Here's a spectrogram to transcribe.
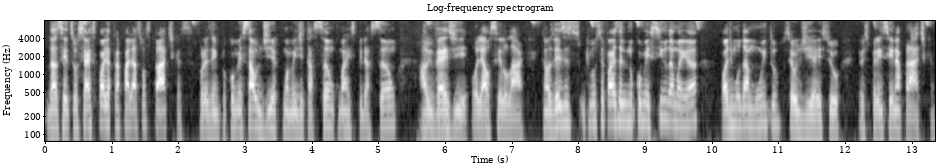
das redes sociais pode atrapalhar suas práticas. Por exemplo, começar o dia com uma meditação, com uma respiração, ao invés de olhar o celular. Então, às vezes, o que você faz ali no comecinho da manhã pode mudar muito seu dia. Isso eu experienciei na prática.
